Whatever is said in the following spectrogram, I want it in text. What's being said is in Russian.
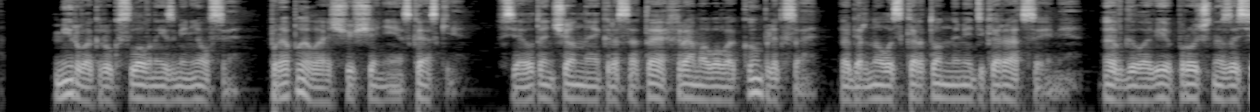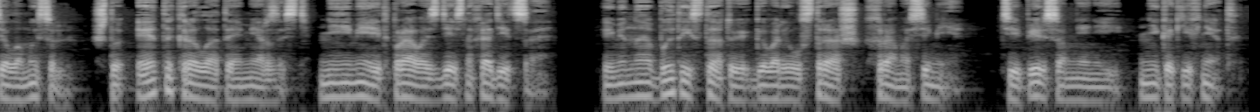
Мир вокруг словно изменился. Пропало ощущение сказки. Вся утонченная красота храмового комплекса обернулась картонными декорациями, а в голове прочно засела мысль, что эта крылатая мерзость не имеет права здесь находиться. Именно об этой статуе говорил страж Храма Семи. Теперь сомнений никаких нет.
